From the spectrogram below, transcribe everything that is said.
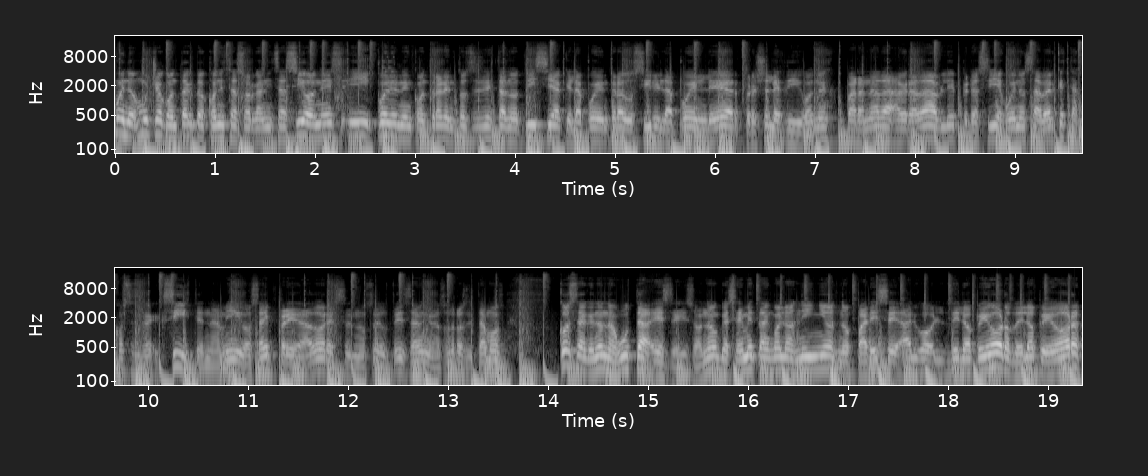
bueno, muchos contactos con estas organizaciones y pueden encontrar entonces esta noticia que la pueden traducir y la pueden leer, pero yo les digo, no es para nada agradable, pero sí es bueno saber que estas cosas existen, amigos. Hay predadores, no sé, ustedes saben que nosotros estamos Cosa que no nos gusta es eso, ¿no? Que se metan con los niños nos parece algo de lo peor, de lo peor.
